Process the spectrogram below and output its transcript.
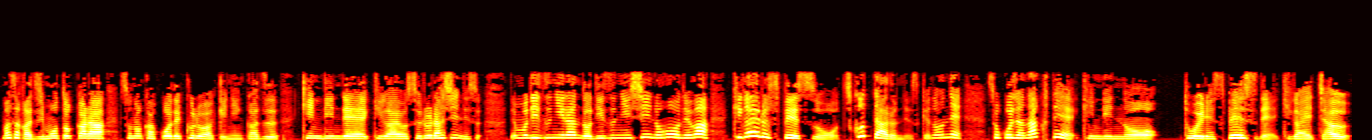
まさか地元からその格好で来るわけにいかず、近隣で着替えをするらしいんです。でもディズニーランド、ディズニーシーの方では、着替えるスペースを作ってあるんですけどね、そこじゃなくて、近隣のトイレスペースで着替えちゃう。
